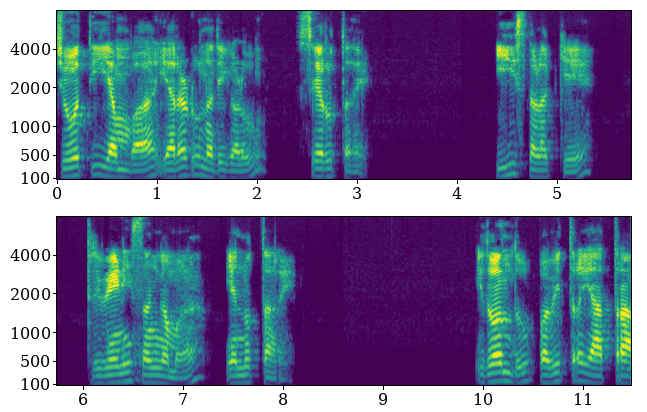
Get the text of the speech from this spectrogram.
ಜ್ಯೋತಿ ಎಂಬ ಎರಡು ನದಿಗಳು ಸೇರುತ್ತದೆ. ಈ ಸ್ಥಳಕ್ಕೆ ತ್ರಿವೇಣಿ ಸಂಗಮ ಎನ್ನುತ್ತಾರೆ. ಇದೊಂದು ಪವಿತ್ರ ಯಾತ್ರಾ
